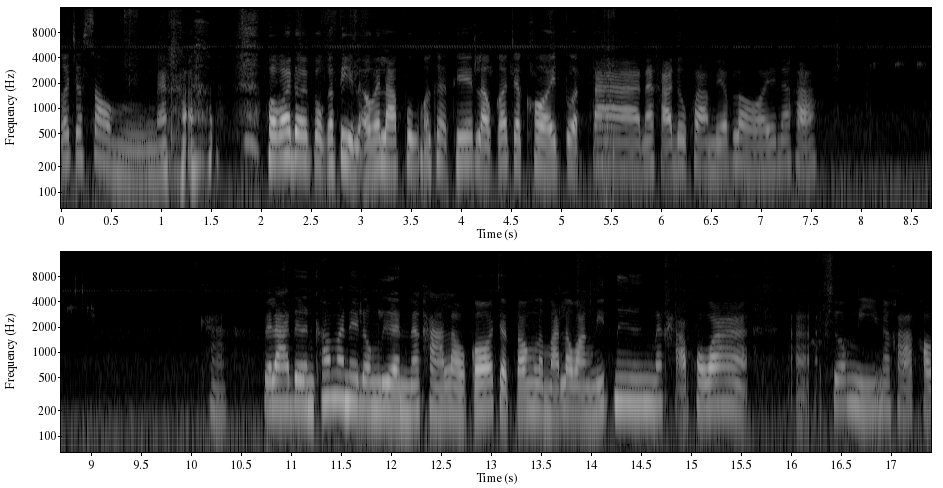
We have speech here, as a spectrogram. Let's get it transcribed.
ก็จะส่องนะคะ เพราะว่าโดยปกติแล้วเวลาปลูกมะเขือเทศเราก็จะคอยตรวจตานะคะ ดูความเรียบร้อยนะคะค่ะเวลาเดินเข้ามาในโรงเรือนนะคะ เราก็จะต้องระมัดระวังนิดนึงนะคะ เพราะว่าอ่า ช่วงนี้นะคะเขา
